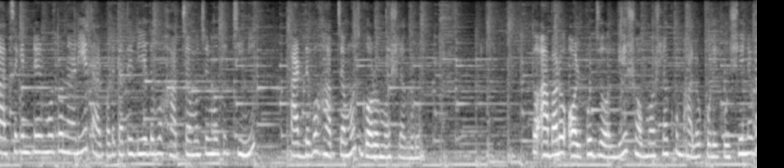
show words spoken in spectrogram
পাঁচ সেকেন্ডের মতো নাড়িয়ে তারপরে তাতে দিয়ে দেবো হাফ চামচের মতো চিনি আর দেবো হাফ চামচ গরম মশলা গুঁড়ো। তো আবারও অল্প জল দিয়ে সব মশলা খুব ভালো করে কষিয়ে নেব।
